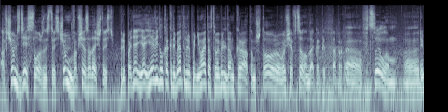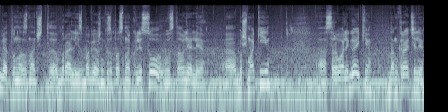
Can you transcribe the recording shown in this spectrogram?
А в чем здесь сложность? То есть в чем вообще задача? То есть приподнять... Я, я видел, как ребята приподнимают автомобиль домкратом. Что вообще в целом, да, как это там проходит? А, В целом, э, ребята у нас, значит, брали из багажника запасное колесо, выставляли э, башмаки, э, срывали гайки, донкратили,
